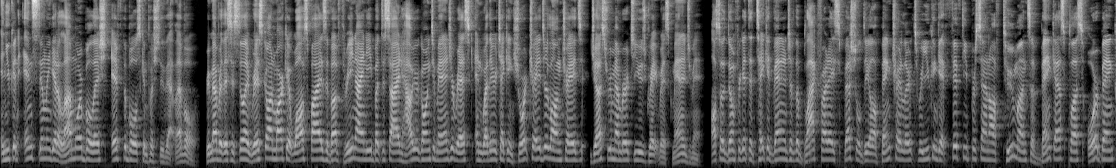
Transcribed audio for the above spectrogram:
and you can instantly get a lot more bullish if the bulls can push through that level. Remember, this is still a risk on market while SPY is above 390, but decide how you're going to manage your risk and whether you're taking short trades or long trades, just remember to use great risk management. Also, don't forget to take advantage of the Black Friday special deal off BANC Trade Alerts where you can get 50% off two months of BANC S Plus or BANC.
